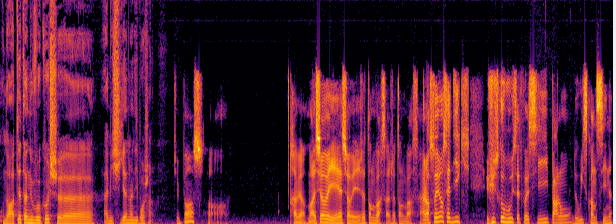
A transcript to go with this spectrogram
On aura peut-être un nouveau coach euh, à Michigan lundi prochain. Tu penses? Oh. Très bien. Bon, à surveiller, à surveiller. J'attends de voir ça. J'attends de voir ça. Alors soyons sadiques jusqu'au bout cette fois-ci. Parlons de Wisconsin.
